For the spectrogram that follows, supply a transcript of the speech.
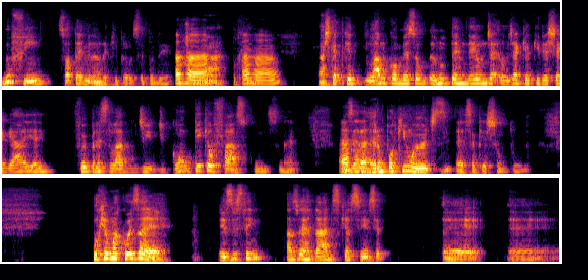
no fim, só terminando aqui para você poder continuar, uhum, porque uhum. acho que é porque lá no começo eu, eu não terminei onde é, onde é, que eu queria chegar e aí foi para esse lado de, de com, o que, que eu faço com isso, né? Mas era, era um pouquinho antes essa questão toda. Porque uma coisa é, existem as verdades que a ciência é, é,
